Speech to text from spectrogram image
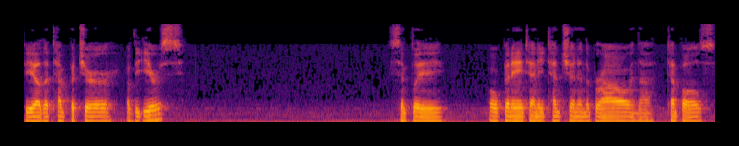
Feel the temperature of the ears. Simply opening to any tension in the brow and the temples,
